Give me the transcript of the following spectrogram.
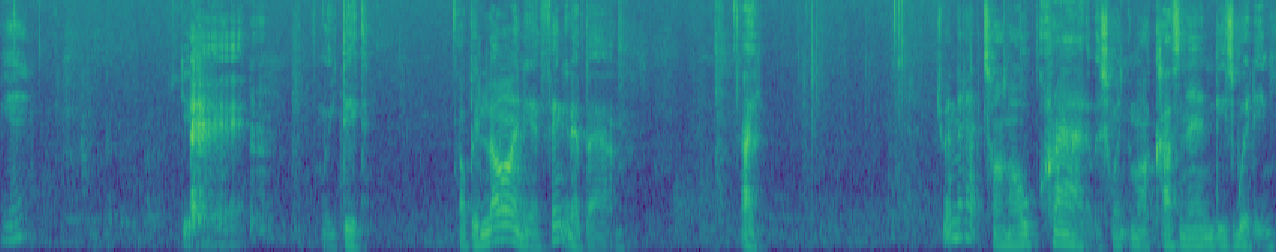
Yeah? Yeah, we did. I've been lying here thinking about 'em. Hey, do you remember that time a whole crowd of us went to my cousin Andy's wedding?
